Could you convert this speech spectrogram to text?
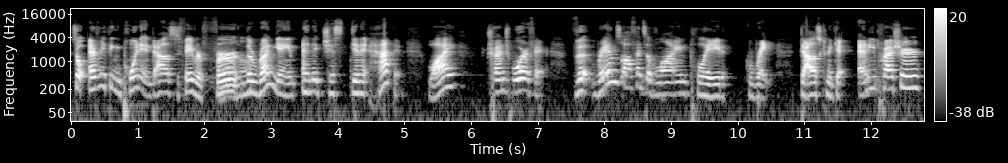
So everything pointed in Dallas's favor for uh-huh. the run game, and it just didn't happen. Why? Trench warfare. The Rams' offensive line played great. Dallas couldn't get any pressure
